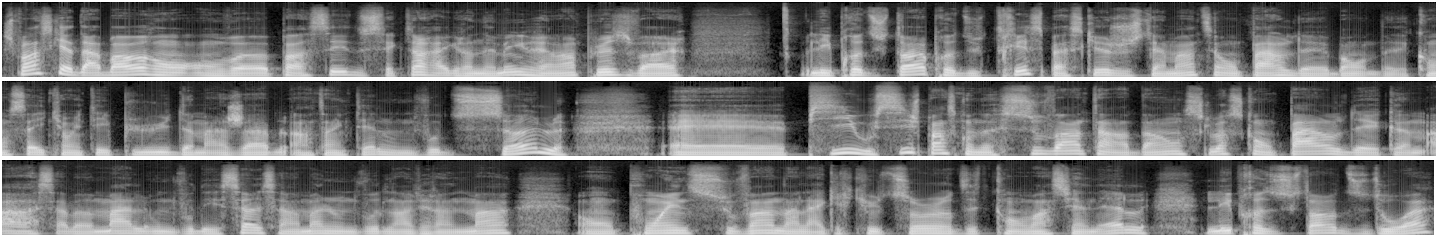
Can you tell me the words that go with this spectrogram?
je pense que d'abord, on, on, va passer du secteur agronomique vraiment plus vers les producteurs, productrices, parce que justement, on parle de, bon, de conseils qui ont été plus dommageables en tant que tel au niveau du sol. Euh, puis aussi, je pense qu'on a souvent tendance, lorsqu'on parle de comme Ah, ça va mal au niveau des sols, ça va mal au niveau de l'environnement, on pointe souvent dans l'agriculture dite conventionnelle les producteurs du doigt,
